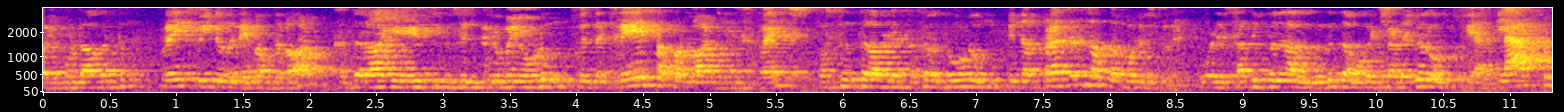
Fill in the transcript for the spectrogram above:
பயமுண்டாகட்டும் Praise be to the name of the Lord. கத்தராகிய இயேசு கிறிஸ்துவின் கிருபையோடும் With the grace of our Lord Jesus Christ, பரிசுத்த அவருடைய பிரசனத்தோடும் the presence of the Holy Spirit, உங்களை சந்திப்பதில் நாங்கள் மிகுந்த மகிழ்ச்சி அடைகிறோம் we are glad to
